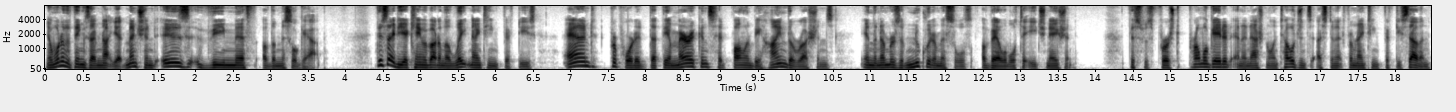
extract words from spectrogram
Now, one of the things I've not yet mentioned is the myth of the missile gap. This idea came about in the late 1950s and purported that the Americans had fallen behind the Russians in the numbers of nuclear missiles available to each nation. This was first promulgated in a national intelligence estimate from 1957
